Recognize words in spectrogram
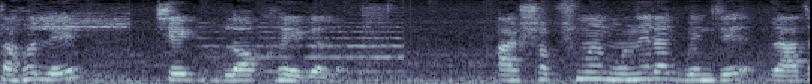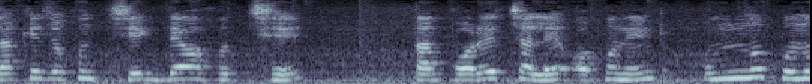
তাহলে চেক ব্লক হয়ে গেল। আর সবসময় মনে রাখবেন যে রাজাকে যখন চেক দেওয়া হচ্ছে, তার পরের চালে অপোনেন্ট অন্য কোনো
